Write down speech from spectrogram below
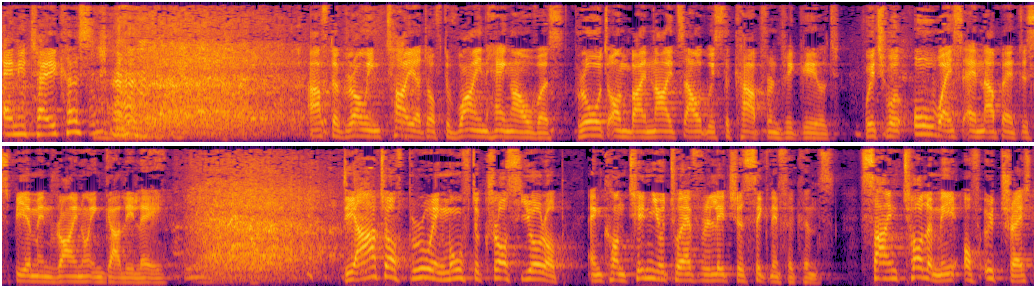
Any takers? After growing tired of the wine hangovers brought on by nights out with the Carpentry Guild, which will always end up at the Spearmint Rhino in Galilee. The art of brewing moved across Europe and continued to have religious significance. Saint Ptolemy of Utrecht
